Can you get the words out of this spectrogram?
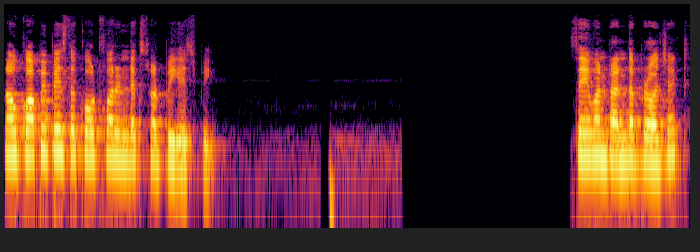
Now copy paste the code for index.php. Save and run the project.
